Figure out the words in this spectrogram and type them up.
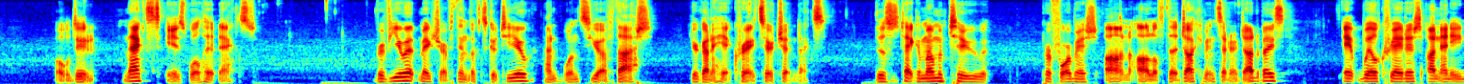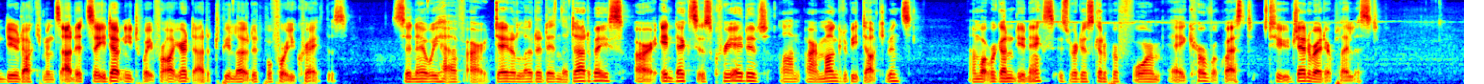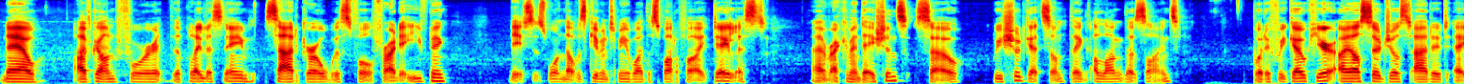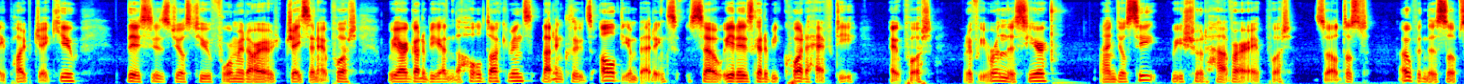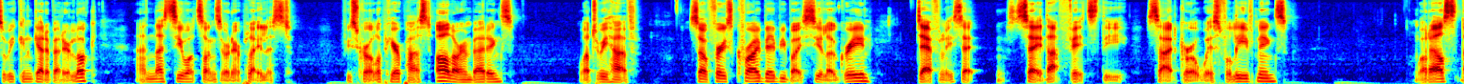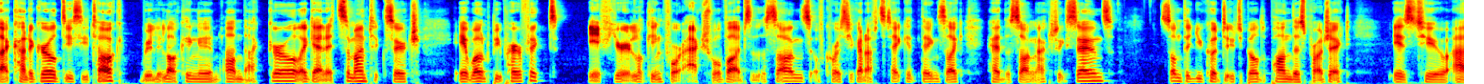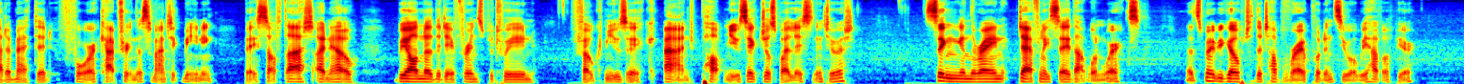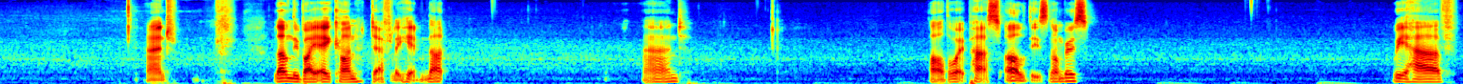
What we'll do next is we'll hit next review it, make sure everything looks good to you, and once you have that, you're going to hit create search index. This will take a moment to perform it on all of the documents in our database. It will create it on any new documents added, so you don't need to wait for all your data to be loaded before you create this. So now we have our data loaded in the database, our index is created on our MongoDB documents, and what we're going to do next is we're just going to perform a curl request to generate our playlist. Now, I've gone for the playlist name Sad Girl Wistful Friday Evening. This is one that was given to me by the Spotify Daylist uh, recommendations, so we should get something along those lines. But if we go here, I also just added a pipe JQ. This is just to format our JSON output. We are going to be getting the whole documents. That includes all the embeddings. So it is going to be quite a hefty output. But if we run this here, and you'll see we should have our output. So I'll just open this up so we can get a better look. And let's see what songs are in our playlist. If we scroll up here past all our embeddings, what do we have? So first, Crybaby by CeeLo Green. Definitely say, say that fits the sad girl wistful evenings. What else? That kind of girl, DC Talk. Really locking in on that girl. Again, it's semantic search. It won't be perfect if you're looking for actual vibes of the songs. Of course, you're going to have to take in things like how the song actually sounds. Something you could do to build upon this project is to add a method for capturing the semantic meaning based off that. I know we all know the difference between folk music and pop music just by listening to it. Singing in the Rain, definitely say that one works. Let's maybe go up to the top of our output and see what we have up here. And Lonely by Akon, definitely hitting that. And all the way past all of these numbers we have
